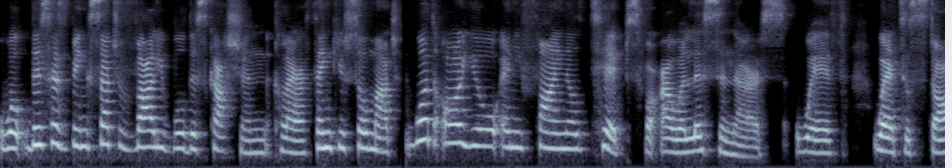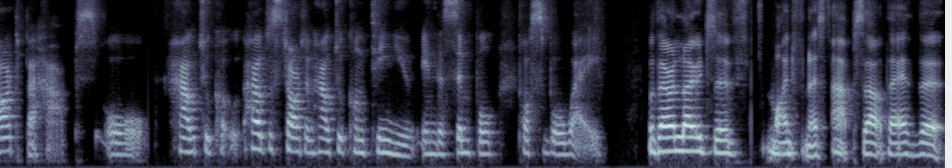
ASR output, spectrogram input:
Well, this has been such a valuable discussion, Claire. Thank you so much. What are your any final tips for our listeners with where to start, perhaps, or how to co- how to start and how to continue in the simple possible way? Well, there are loads of mindfulness apps out there that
